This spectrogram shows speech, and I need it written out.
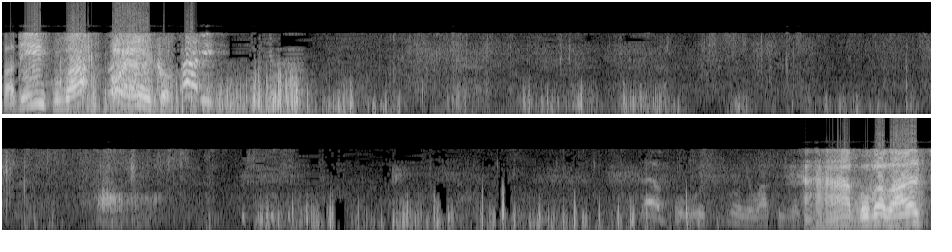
Buddy, Buba. Ojejku. Aha, Buba walcz.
